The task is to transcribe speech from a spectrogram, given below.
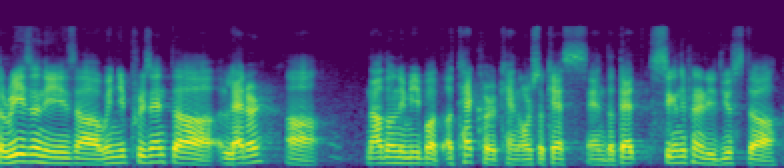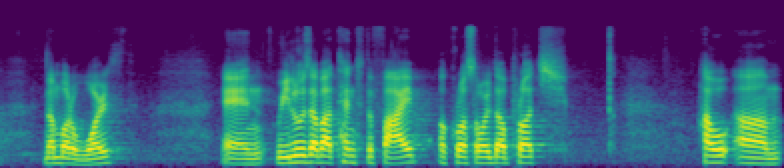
the reason is uh, when you present a letter uh, not only me but attacker can also guess and that significantly reduce the number of words and we lose about 10 to the 5 across all the approach. How, um,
